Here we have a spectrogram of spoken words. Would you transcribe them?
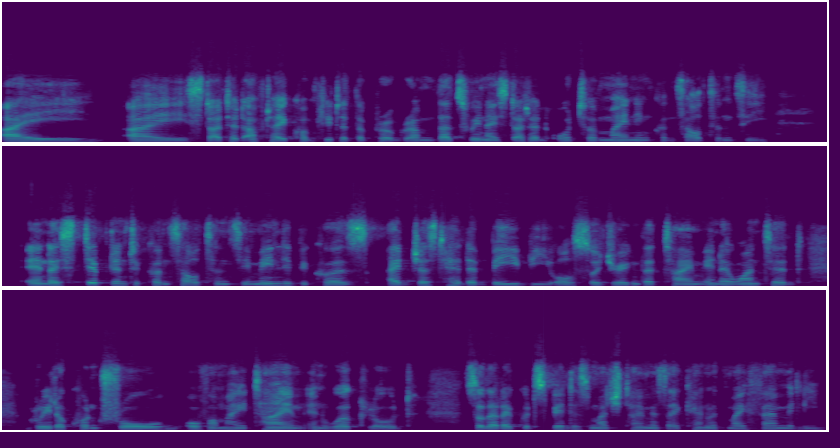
I I started after I completed the program. That's when I started auto mining consultancy, and I stepped into consultancy mainly because I just had a baby also during that time, and I wanted greater control over my time and workload so that I could spend as much time as I can with my family.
